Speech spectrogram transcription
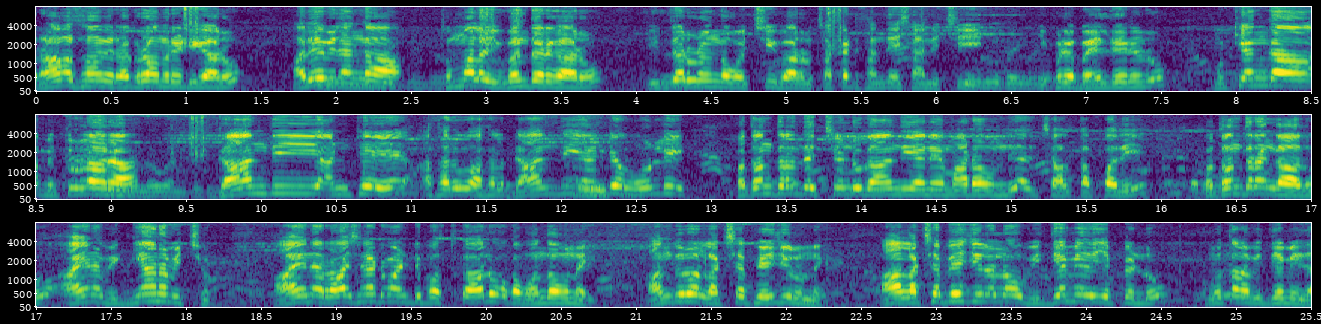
రామస్వామి రఘురామరెడ్డి గారు అదేవిధంగా తుమ్మల యుగంధర్ గారు ఇద్దరుణంగా వచ్చి వారు చక్కటి సందేశాన్ని ఇచ్చి ఇప్పుడే బయలుదేరినారు. ముఖ్యంగా మిత్రులారా గాంధీ అంటే అసలు అసలు గాంధీ అంటే ఓన్లీ స్వతంత్రం తెచ్చిండు గాంధీ అనే మాట ఉంది. అది చాలా తప్పది. స్వతంత్రం కాదు ఆయన విజ్ఞానం ఇచ్చిండు. ఆయన రాసినటువంటి పుస్తకాలు ఒక వంద ఉన్నాయి. అందులో లక్ష పేజీలు ఉన్నాయి ఆ లక్ష పేజీలలో విద్య మీద చెప్పిండు నూతన విద్య మీద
